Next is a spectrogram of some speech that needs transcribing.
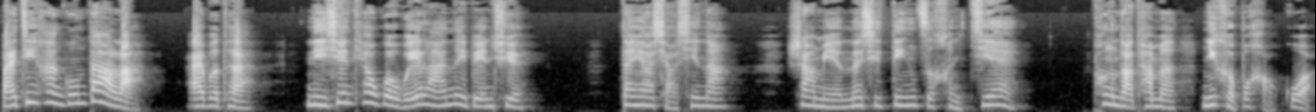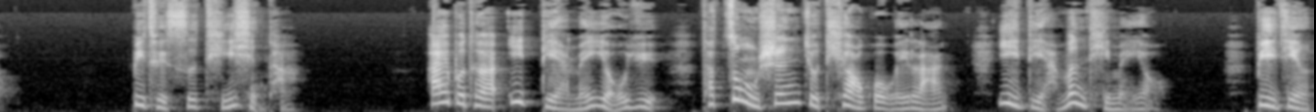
白金汉宫到了，艾伯特，你先跳过围栏那边去，但要小心呐，上面那些钉子很尖。碰到他们，你可不好过。”碧翠丝提醒他。艾伯特一点没犹豫，他纵身就跳过围栏，一点问题没有。毕竟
